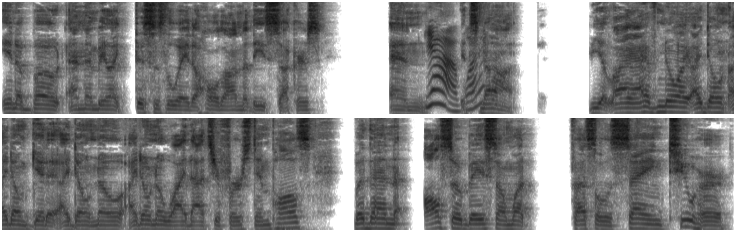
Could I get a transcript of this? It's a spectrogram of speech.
in a boat and then be like, this is the way to hold on to these suckers. And Yeah, it's what? not. Yeah, I I have no I I don't I don't get it. I don't know I don't know why that's your first impulse. But then also based on what Fessel was saying to her,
